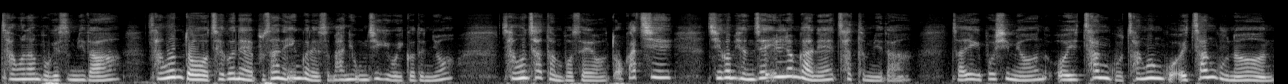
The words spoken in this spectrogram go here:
창원 한번 보겠습니다. 창원도 최근에 부산의 인근에서 많이 움직이고 있거든요. 창원 차트 한번 보세요. 똑같이 지금 현재 1년간의 차트입니다. 자 여기 보시면 의창구, 창원구, 의창구는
